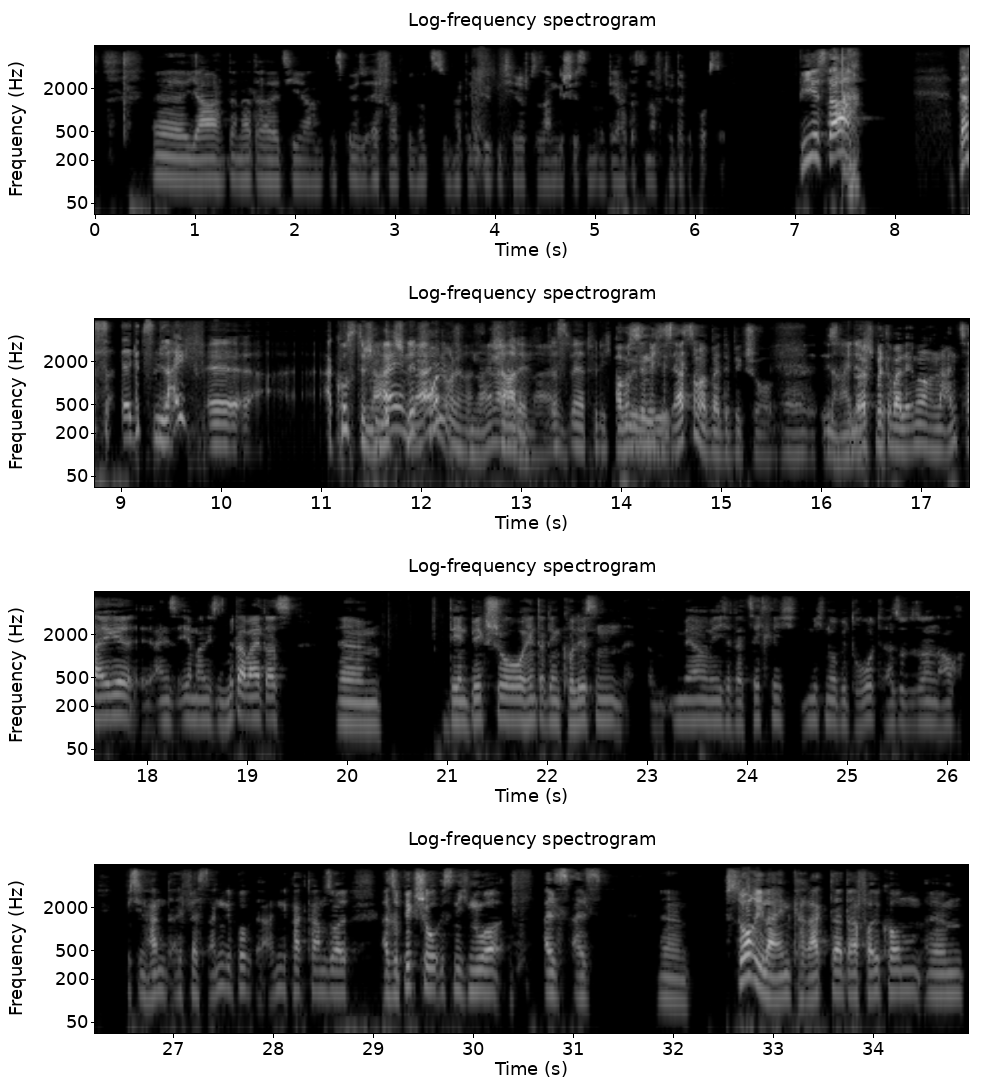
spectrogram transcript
äh, ja, dann hat er halt hier das böse F-Wort benutzt und hat den Typen tierisch zusammengeschissen und der hat das dann auf Twitter gepostet. Wie ist da? Das äh, gibt's ein Live äh, akustischen Nein, Mitschnitt nein, von oder was? nein, nein, Schade. nein. Das wäre natürlich Aber cool es ist ja nicht das erste Mal bei The Big Show. Äh, es Nein, läuft mittlerweile immer noch eine Anzeige eines ehemaligen Mitarbeiters, ähm, den Big Show hinter den Kulissen mehr oder weniger tatsächlich nicht nur bedroht, also sondern auch ein bisschen handfest angepackt, angepackt haben soll. Also Big Show ist nicht nur als als ähm, Storyline-Charakter da vollkommen ähm,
